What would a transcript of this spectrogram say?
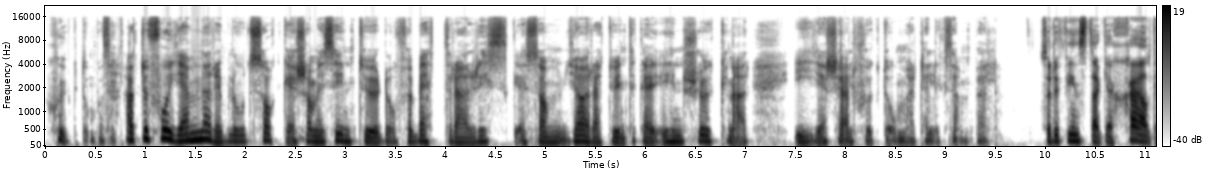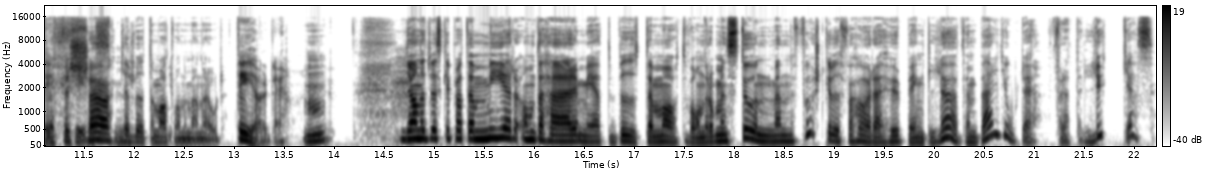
sjukdom på sikt? Att du får jämnare blodsocker som i sin tur då förbättrar risker som gör att du inte insjuknar i hjärt-kärlsjukdomar till exempel. Så det finns starka skäl till det att försöka byta matvanor med andra ord. Det gör det. Mm. Janet, vi ska prata mer om det här med att byta matvanor om en stund. Men först ska vi få höra hur Bengt Lövenberg gjorde för att lyckas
